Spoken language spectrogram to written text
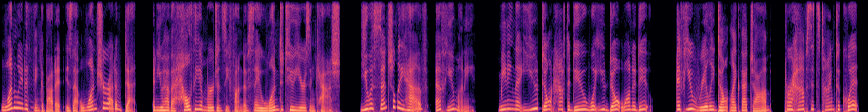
One way to think about it is that once you're out of debt and you have a healthy emergency fund of, say, one to two years in cash, you essentially have FU money, meaning that you don't have to do what you don't want to do. If you really don't like that job, perhaps it's time to quit.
